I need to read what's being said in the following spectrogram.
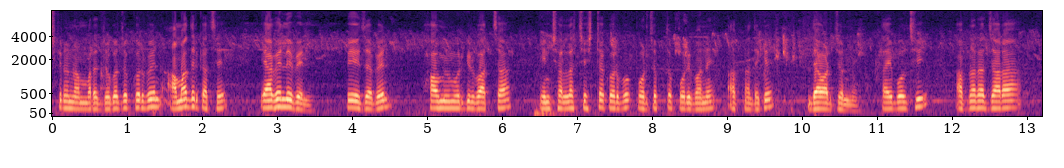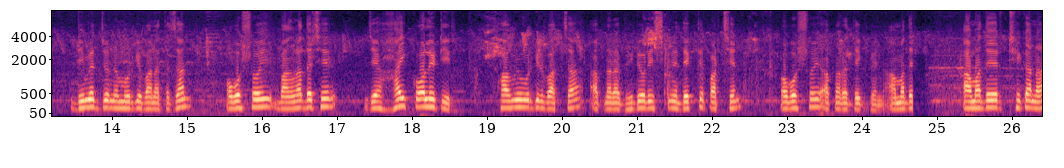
স্ক্রিনের নাম্বারে যোগাযোগ করবেন। আমাদের কাছে অ্যাভেলেবেল পেয়ে যাবেন ফার্মি মুরগির বাচ্চা। ইনশাল্লাহ চেষ্টা করব পর্যাপ্ত পরিমাণে আপনাদেরকে দেওয়ার জন্য। তাই বলছি, আপনারা যারা ডিমের জন্য মুরগি বানাতে চান, অবশ্যই বাংলাদেশের যে হাই কোয়ালিটির ফার্মি মুরগির বাচ্চা আপনারা ভিডিওর স্ক্রিনে দেখতে পাচ্ছেন অবশ্যই আপনারা দেখবেন। আমাদের আমাদের ঠিকানা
